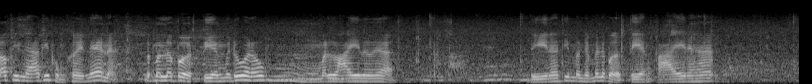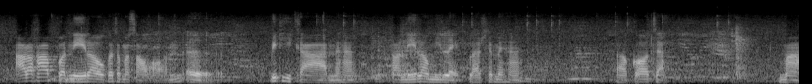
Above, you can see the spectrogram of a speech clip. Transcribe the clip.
รอบที่แล้วที่ผมเคยเล่นอะแล้วมันระเบิดเตียงไปด้วยแล้วมมันไลเลยอะ ดีนะที่มันยังไม่ระเบิดเตียงไปนะฮะ เอาละครับวันนี้เราก็จะมาสอนเออวิธีการนะฮะ ตอนนี้เรามีเหล็กแล้วใช่ไหมฮะ เราก็จะมา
